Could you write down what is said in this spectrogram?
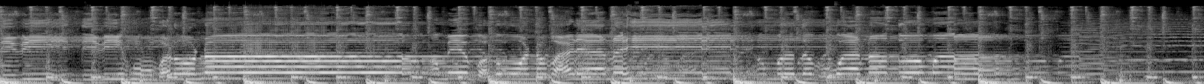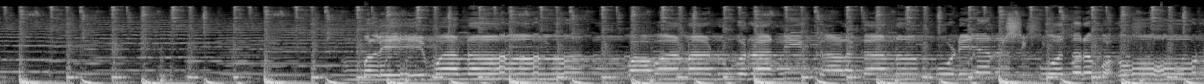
દીવી દીવી હું બળો ના અમે ભગવાન વાળ્યા નહીં, અમૃત ભુવાન તો મળી માના કોડિયાર શિકોતર ભગવાન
